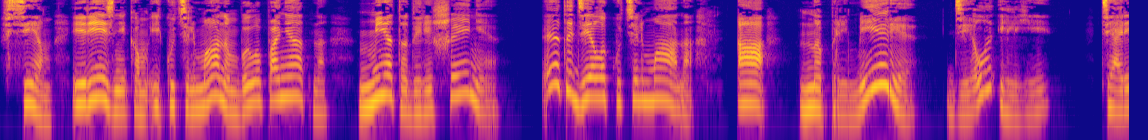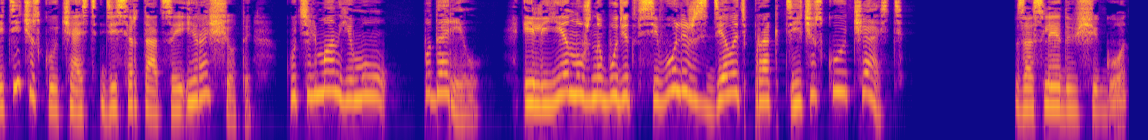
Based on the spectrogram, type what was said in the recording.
Всем, и резникам, и кутельманам было понятно, методы решения — это дело кутельмана, а на примере — дело Ильи. Теоретическую часть диссертации и расчеты Кутельман ему подарил. Илье нужно будет всего лишь сделать практическую часть. За следующий год,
